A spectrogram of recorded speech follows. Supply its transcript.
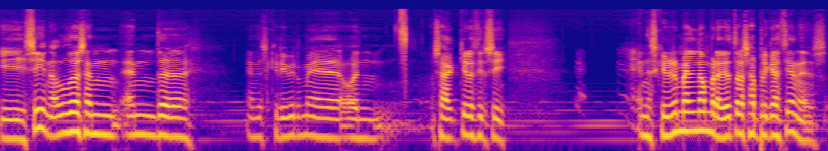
Y sí, no dudes en, en, en escribirme, o en... O sea, quiero decir, sí. En escribirme el nombre de otras aplicaciones,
